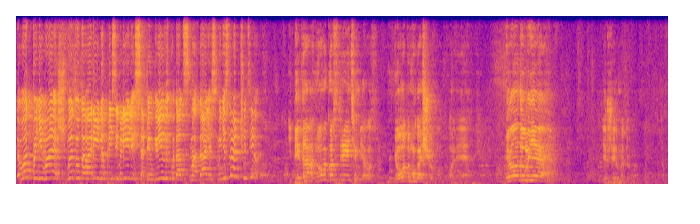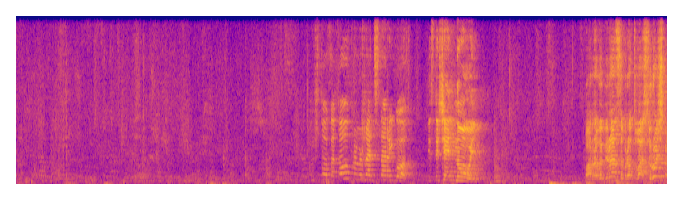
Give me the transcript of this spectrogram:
Да вот, понимаешь, мы тут аварийно приземлились, а пингвины куда-то смотались. Мы не знаем, что делать. И беда, Новый год встретим, я вас медом угощу. Оля. Меду мне! Держи, мой друг. Ну что, готовы провожать старый год? И встречать новый. Пора выбираться, братва, срочно.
